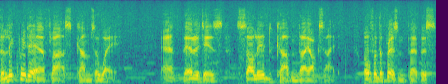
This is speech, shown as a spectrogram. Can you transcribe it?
The liquid air flask comes away. And there it is, solid carbon dioxide, or for the present purpose,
